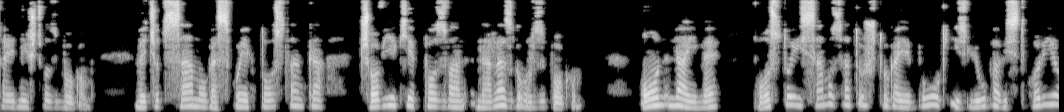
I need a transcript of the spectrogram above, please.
zajedništvo s Bogom. Već od samoga svojeg postanka čovjek je pozvan na razgovor s Bogom. On, naime, postoji samo zato što ga je Bog iz ljubavi stvorio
